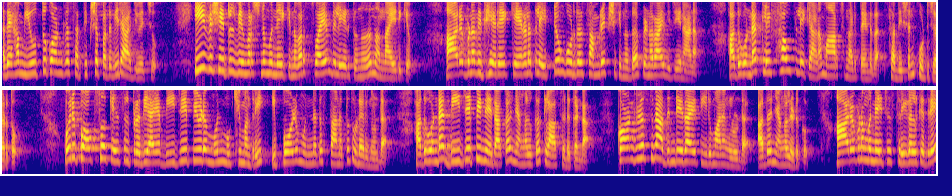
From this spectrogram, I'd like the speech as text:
അദ്ദേഹം യൂത്ത് കോൺഗ്രസ് അധ്യക്ഷ പദവി രാജിവെച്ചു. ഈ വിഷയത്തിൽ വിമർശനം ഉന്നയിക്കുന്നവർ സ്വയം വിലയിരുത്തുന്നത് നന്നായിരിക്കും. ആരോപണ വിധേയരെ കേരളത്തിൽ ഏറ്റവും കൂടുതൽ സംരക്ഷിക്കുന്നത് പിണറായി വിജയനാണ്. അതുകൊണ്ട് ക്ലിഫ് ഹൗസിലേക്കാണ് മാർച്ച് നടത്തേണ്ടത്. സതീശൻ കൂട്ടിച്ചേർത്തു. ഒരു പോക്സോ കേസിൽ പ്രതിയായ ബി ജെ പിയുടെ മുൻ മുഖ്യമന്ത്രി ഇപ്പോഴും ഉന്നത സ്ഥാനത്ത് തുടരുന്നുണ്ട്. അതുകൊണ്ട് ബി ജെ പി നേതാക്കൾ ഞങ്ങൾക്ക് ക്ലാസ് എടുക്കണ്ട. കോൺഗ്രസിന് അതിന്റെതായ തീരുമാനങ്ങളുണ്ട്. അത് ഞങ്ങൾ എടുക്കും. ആരോപണം ഉന്നയിച്ച സ്ത്രീകൾക്കെതിരെ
